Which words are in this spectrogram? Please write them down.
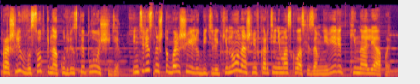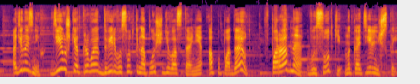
прошли в Высотке на Кудринской площади. Интересно, что большие любители кино нашли в картине «Москва слезам не верит» киноляпы. Один из них. Девушки открывают дверь высотки на площади Восстания, а попадают в парадное высотки на Котельнической.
